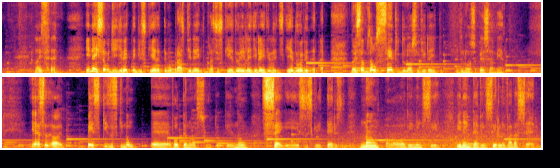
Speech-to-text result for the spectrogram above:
Nós, e nem somos de direita nem de esquerda. Temos o braço direito, o braço esquerdo, orelha direita, orelha esquerda. Nós somos ao centro do nosso direito e do nosso pensamento. E essas pesquisas que não, é, voltando ao assunto, que não seguem esses critérios, não podem nem ser e nem devem ser levadas a sério.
